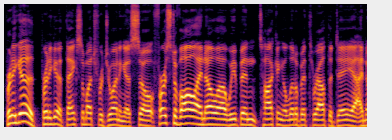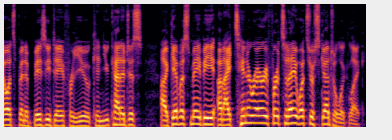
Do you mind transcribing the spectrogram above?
Pretty good, pretty good. Thanks so much for joining us. So, first of all, I know uh, we've been talking a little bit throughout the day. I know it's been a busy day for you. Can you kind of just uh, give us maybe an itinerary for today? What's your schedule look like?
